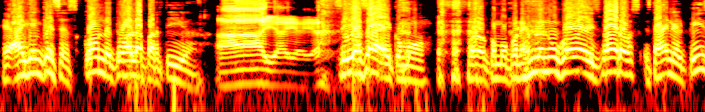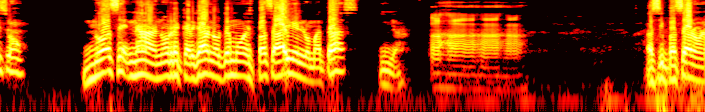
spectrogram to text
es alguien que se esconde toda la partida. Ay, ay, ay, ay. Sí, ya sabes, como, como, como por ejemplo en un juego de disparos, estás en el piso, no hace nada, no recargas, no te mueves, pasa alguien, lo matas y ya. Ajá, ajá, ajá. Así pasaron,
